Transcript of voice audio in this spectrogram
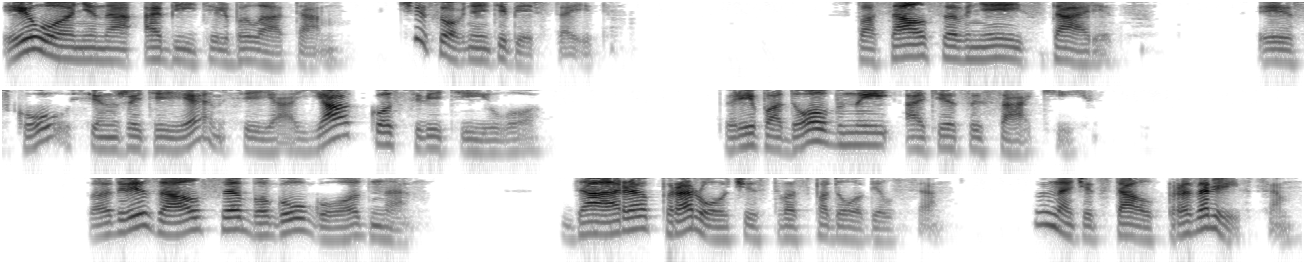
Ионина обитель была там, часовня и теперь стоит. Спасался в ней старец. Искусен житием сия, яко светило. Преподобный отец Исакий. Подвязался богоугодно. Дара пророчества сподобился. Значит, стал прозорливцем.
